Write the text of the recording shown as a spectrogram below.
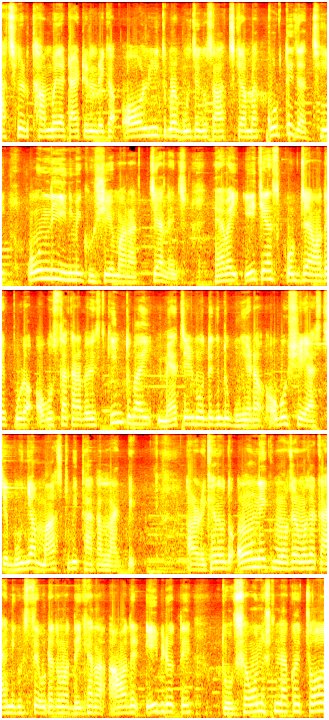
আজকের থাম্বেলা টাইটেল রেখা অলরেডি তোমরা বুঝে গেছো, আজকে আমরা করতে যাচ্ছি অনলি ইনিমি ঘুষিয়ে মারার চ্যালেঞ্জ হ্যাঁ ভাই, এই চ্যালেঞ্জ করছে আমাদের পুরো অবস্থা খারাপ হয়ে গেছে। কিন্তু ভাই ম্যাচের মধ্যে কিন্তু ভুঁইয়াটা অবশ্যই আসছে। ভুঁইয়া মাস্ট বি থাকা লাগবে। আর এখানে মধ্যে অনেক মজার মজার কাহিনী ঘটছে, ওটা তোমরা দেখে না আমাদের এই ভিডিওতে। তো না করে চলো,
